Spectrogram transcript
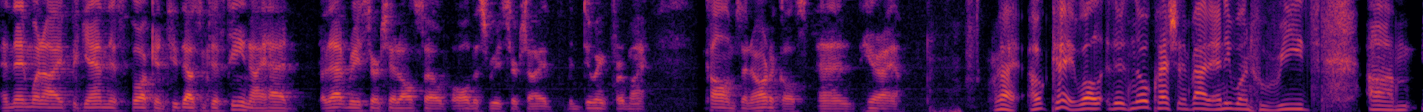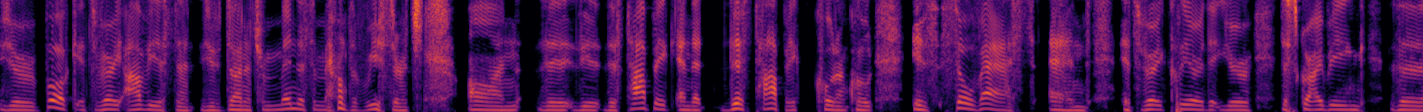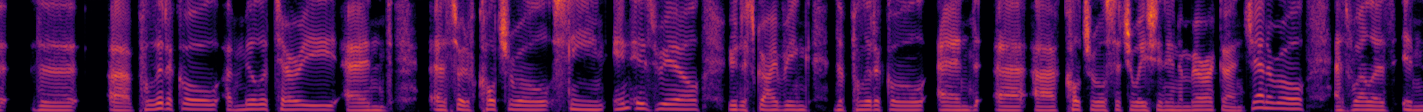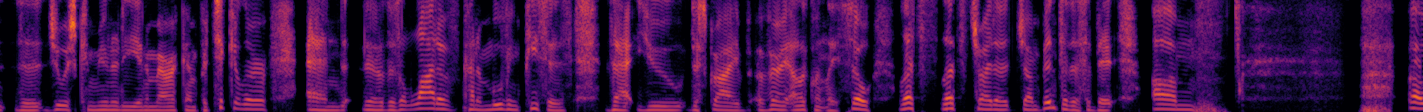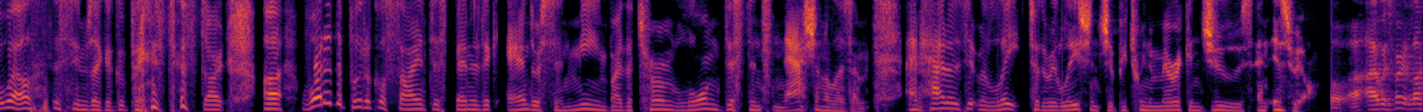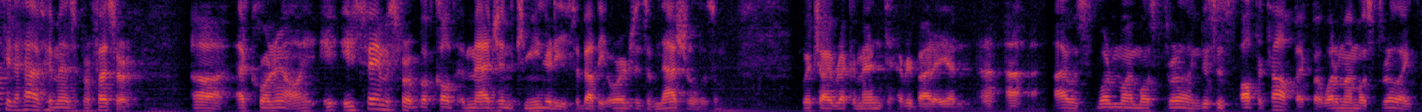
and then when I began this book in 2015, I had that research and also all this research I had been doing for my columns and articles, and here I am. Right. Okay. Well, there's no question about it. Anyone who reads um, your book, it's very obvious that you've done a tremendous amount of research on the, the this topic, and that this topic, quote unquote, is so vast, and it's very clear that you're describing the the uh, political, a military, and a sort of cultural scene in Israel. You're describing the political and uh, uh, cultural situation in America in general, as well as in the Jewish community in America in particular. And you know, there's a lot of kind of moving pieces that you describe uh, very eloquently. So let's let's try to jump into this a bit. Um, Oh, well, this seems like a good place to start. Uh, what did the political scientist Benedict Anderson mean by the term long distance nationalism? And how does it relate to the relationship between American Jews and Israel? Well, I was very lucky to have him as a professor uh, at Cornell. He, he's famous for a book called Imagined Communities about the origins of nationalism, which I recommend to everybody. And uh, I, I was one of my most thrilling, this is off the topic, but one of my most thrilling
